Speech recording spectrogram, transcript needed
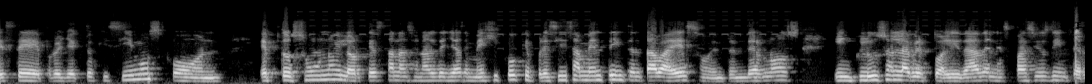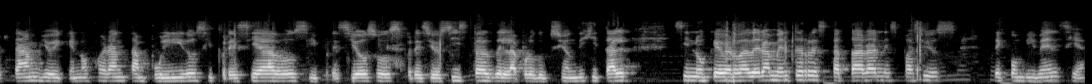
este proyecto que hicimos con Eptos 1 y la Orquesta Nacional de Jazz de México, que precisamente intentaba eso, entendernos incluso en la virtualidad, en espacios de intercambio y que no fueran tan pulidos y preciados y preciosos, preciosistas de la producción digital, sino que verdaderamente rescataran espacios de convivencia.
